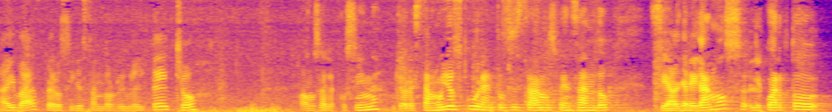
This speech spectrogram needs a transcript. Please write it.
Ahí va, pero sigue estando horrible el techo. Vamos a la cocina, que ahora está muy oscura, entonces estábamos pensando si agregamos el cuarto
